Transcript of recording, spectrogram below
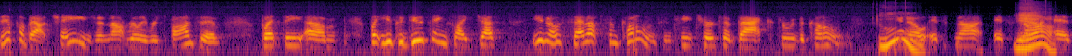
stiff about change and not really responsive. But the um, but you could do things like just you know set up some cones and teach her to back through the cones. Ooh. You know, it's not it's Yeah. not as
